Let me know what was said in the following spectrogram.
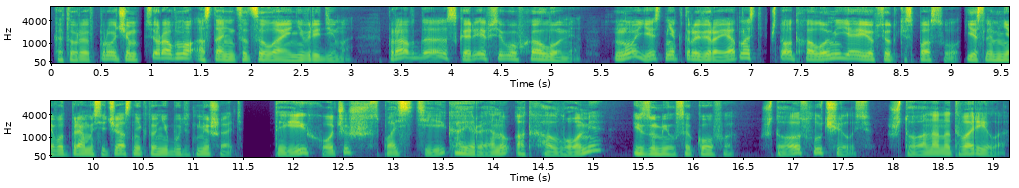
которая, впрочем, все равно останется цела и невредима. Правда, скорее всего, в холоме но есть некоторая вероятность, что от Холоми я ее все-таки спасу, если мне вот прямо сейчас никто не будет мешать». «Ты хочешь спасти Кайрену от Холоми?» — изумился Кофа. «Что случилось? Что она натворила?»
